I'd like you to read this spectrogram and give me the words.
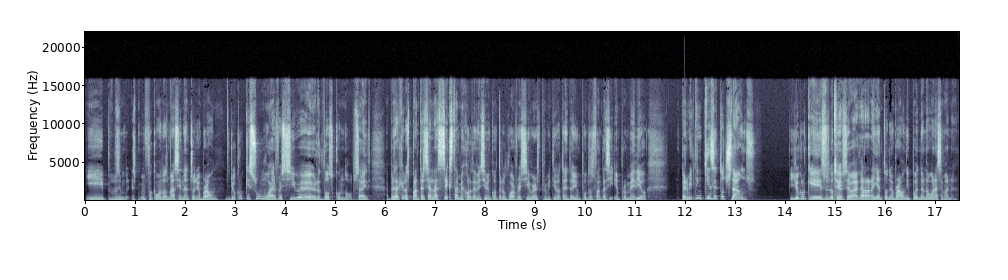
y pues, enfoquémonos más en Antonio Brown. Yo creo que es un wide receiver 2 con upside. A pesar que los Panthers sean la sexta mejor defensiva en contra de los wide receivers, permitiendo 31 puntos fantasy en promedio, permiten 15 touchdowns. Y yo creo que eso es lo que se va a agarrar ahí Antonio Brown y puede tener una buena semana.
